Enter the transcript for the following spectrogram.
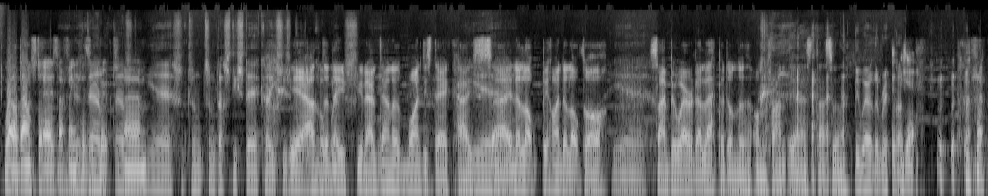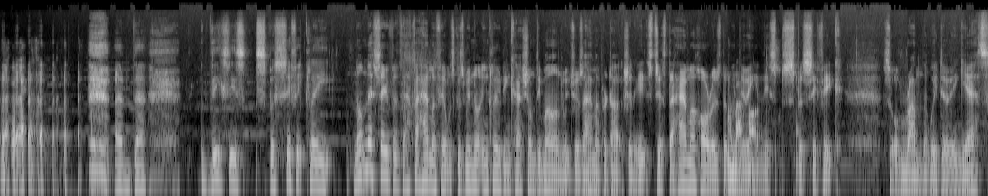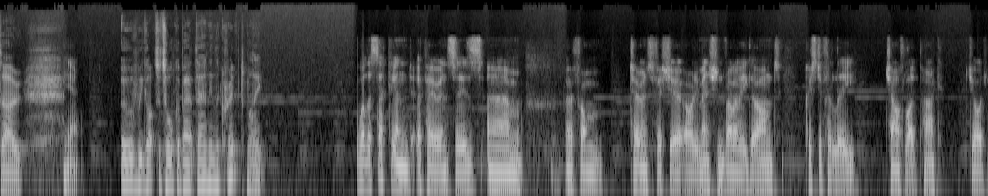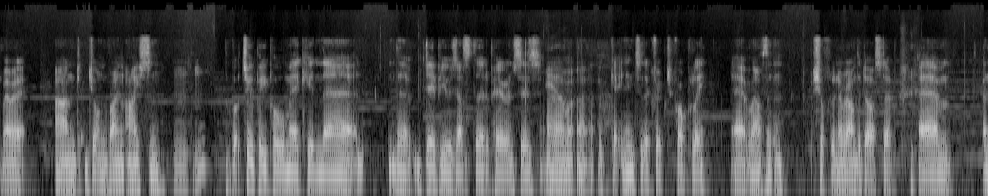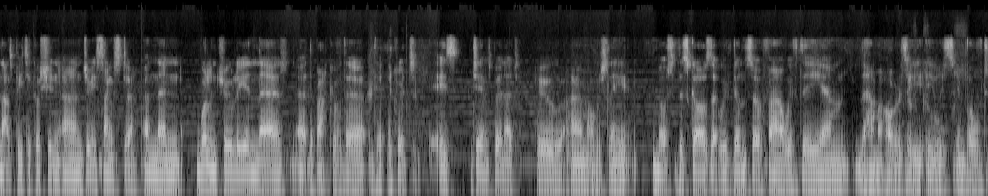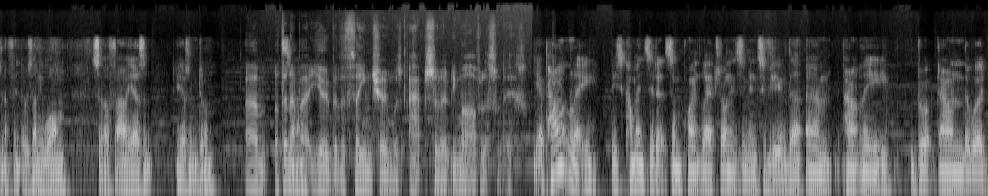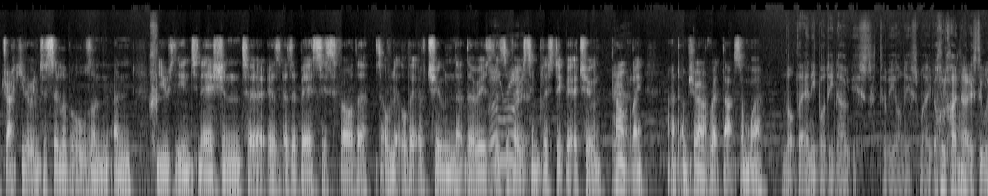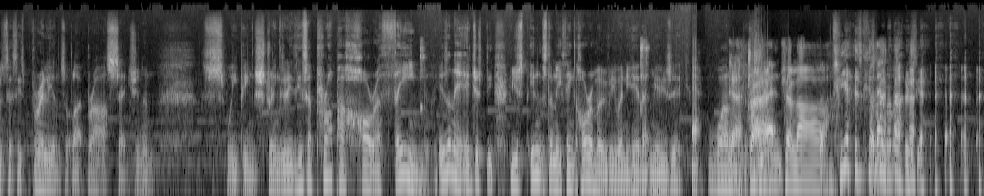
Well, downstairs, I think, as a Down- crypt. down- Um, yeah, some some dusty staircases. Yeah, underneath, you know, down a windy staircase, Yeah. uh, in a lock behind a locked door, Yeah. saying "Beware of the leopard" on the on the front. Yeah, that's, that's a Beware of the Ripper. yeah. and uh, this is specifically not necessarily for, for Hammer films because we're not including Cash on Demand, which was a Hammer production. It's just the Hammer horrors that Hammer we're doing in this specific sort of run that we're doing. Yeah. So, Yeah. who have we got to talk about down in the crypt, mate? Well, the second appearances um, are from Terence Fisher, already mentioned, Valerie Gaunt, Christopher Lee, Charles Lloyd Pack, George Merritt, and John Van Eyssen. Mm-hmm. We've got two people making their their debuts as third appearances, um, uh, getting into the crypt properly uh, rather than shuffling around the doorstep. Um, and that's Peter Cushing and Jimmy Sangster. And then, well and truly in there at the back of the, the, the crypt is James Bernard, who um, obviously most of the scores that we've done so far with the um, the Hammer horrors. He, he was involved in. I think there was only one so far. He hasn't he hasn't done. Um, I don't know about you, but the theme tune was absolutely marvellous for this. Yeah, apparently he's commented at some point later on in some interview that um, apparently he broke down the word Dracula into syllables and, and used the intonation to as, as a basis for the sort of little bit of tune that there is. There's a very simplistic bit of tune. Apparently, I- I'm sure I've read that somewhere. Not that anybody noticed, to be honest, mate. All I noticed it was just this brilliant sort of like brass section and sweeping strings. It's a proper horror theme, isn't it? It just you just instantly think horror movie when you hear that music. Yeah. Wonderful. Dracula. yes, it's one of those. Yeah.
